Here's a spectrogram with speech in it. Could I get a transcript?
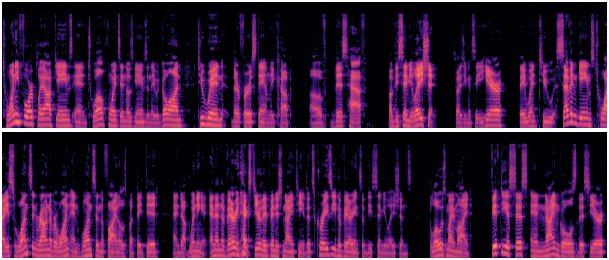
24 playoff games, and 12 points in those games, and they would go on to win their first Stanley Cup of this half of the simulation. So as you can see here, they went to seven games twice, once in round number one and once in the finals, but they did end up winning it. And then the very next year, they finished 19th. It's crazy the variance of these simulations. Blows my mind. 50 assists and 9 goals this year.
